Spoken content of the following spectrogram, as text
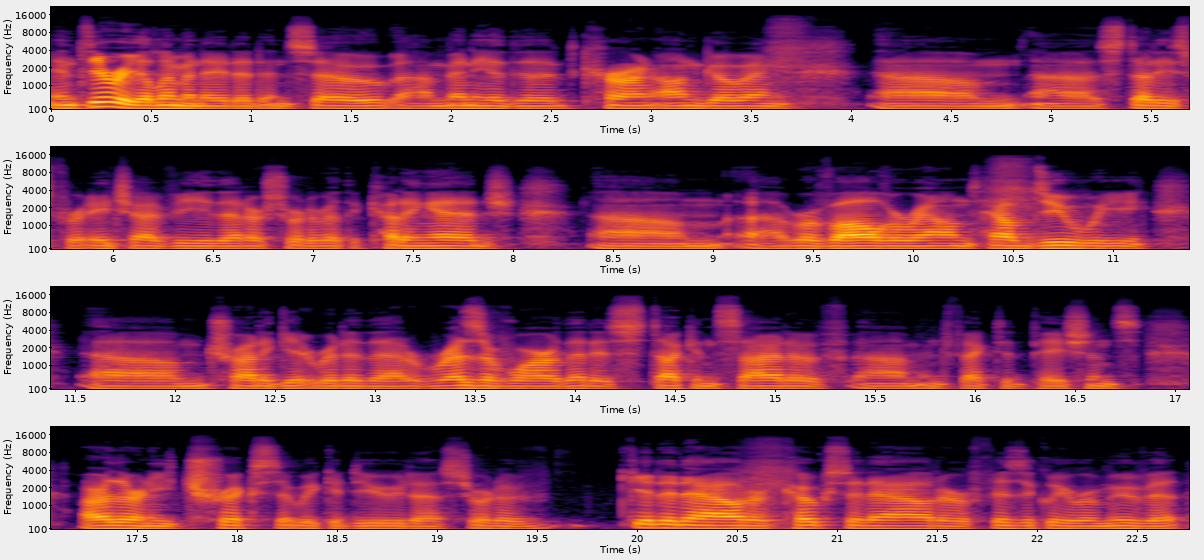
in theory, eliminated. And so uh, many of the current ongoing um, uh, studies for HIV that are sort of at the cutting edge um, uh, revolve around how do we um, try to get rid of that reservoir that is stuck inside of um, infected patients. Are there any tricks that we could do to sort of get it out or coax it out or physically remove it?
